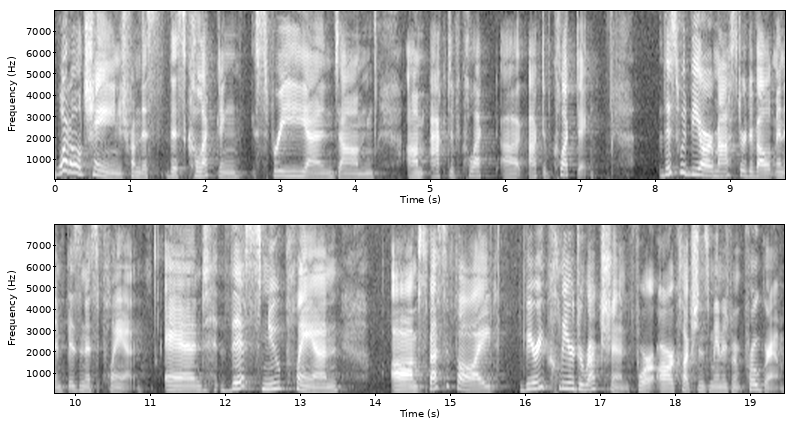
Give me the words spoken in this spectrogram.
what all changed from this this collecting spree and um, um, active collect uh, active collecting? This would be our master development and business plan, and this new plan um, specified very clear direction for our collections management program.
